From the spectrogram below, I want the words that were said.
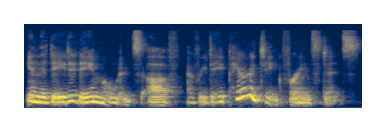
in the day to day moments of everyday parenting, for instance?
